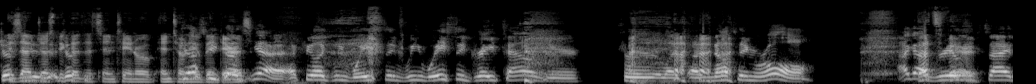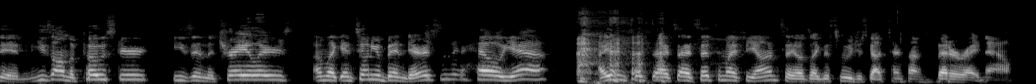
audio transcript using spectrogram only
Just is that just because it's Antonio Antonio just Banderas? because, yeah, I feel like we wasted we wasted great talent here for like a nothing role. I got That's really fair. excited. He's on the poster. He's in the trailers. I'm like Antonio Banderas in there. Hell yeah! I even said to, I said to my fiance, I was like, this movie just got ten times better right now.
